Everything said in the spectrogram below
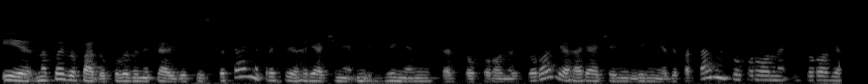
і на той випадок, коли виникають якісь питання, працює гаряча лінія Міністерства охорони здоров'я, гаряча лінія департаменту охорони здоров'я.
